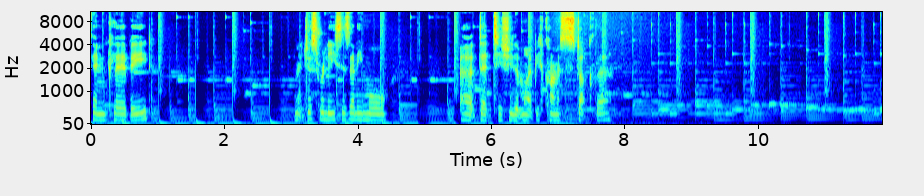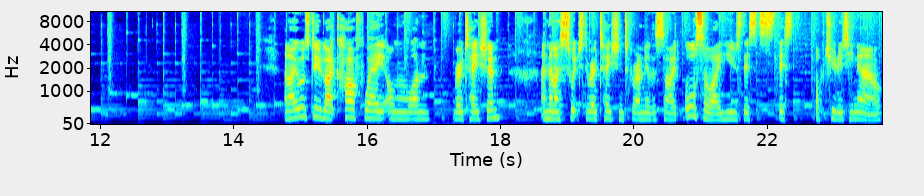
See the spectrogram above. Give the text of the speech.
thin clear bead. And it just releases any more uh, dead tissue that might be kind of stuck there. And I always do like halfway on one rotation and then I switch the rotation to go around the other side. Also, I use this, this opportunity now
